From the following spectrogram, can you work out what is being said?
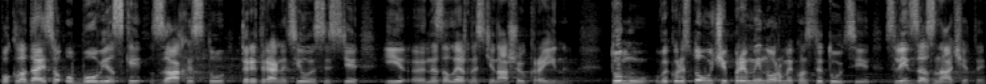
покладаються обов'язки захисту територіальної цілісності і е, незалежності нашої країни. Тому, використовуючи прямі норми Конституції, слід зазначити,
